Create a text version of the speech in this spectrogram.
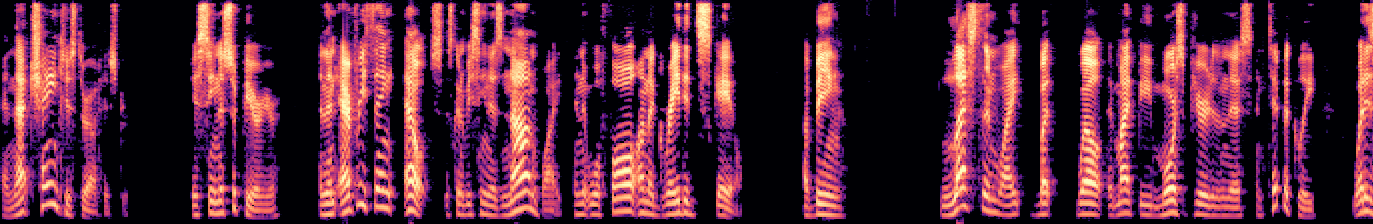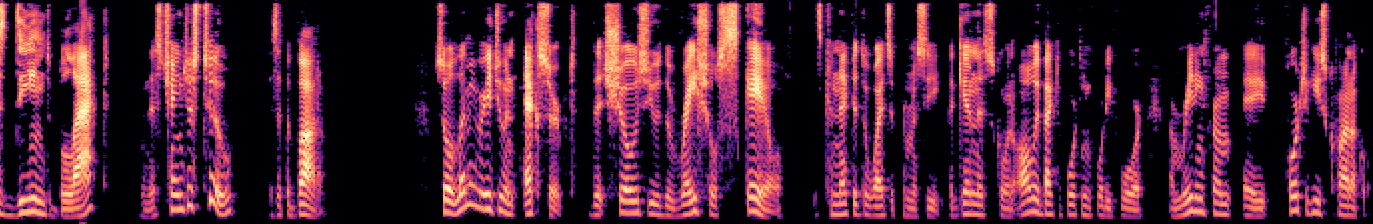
and that changes throughout history, is seen as superior, and then everything else is going to be seen as non-white, and it will fall on a graded scale of being less than white, but well, it might be more superior than this. And typically, what is deemed black, and this changes too, is at the bottom. So let me read you an excerpt that shows you the racial scale that's connected to white supremacy. Again, this is going all the way back to 1444. I'm reading from a Portuguese chronicle.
